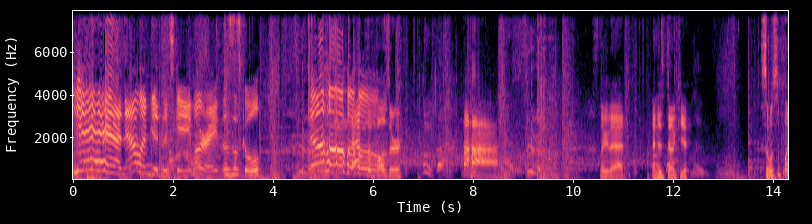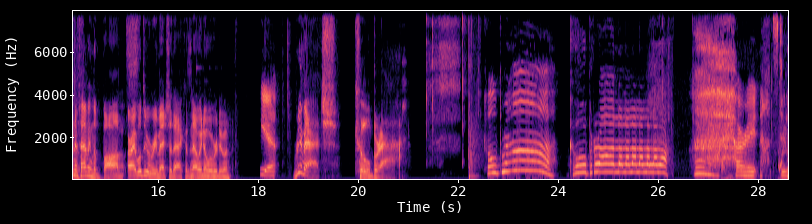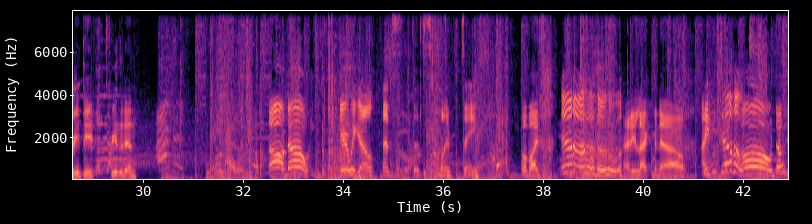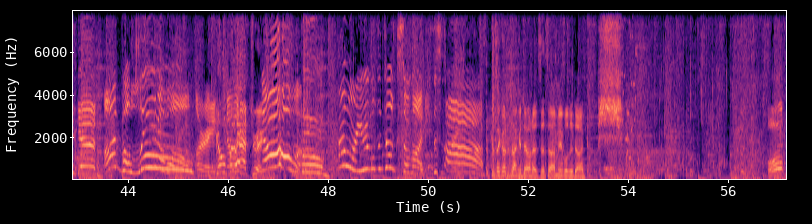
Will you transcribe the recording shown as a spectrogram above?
Yeah! Now I'm getting this game. All right, this is cool. No! At the buzzer. Haha! Look at that. I just dunked you. So what's the point of having the bomb? All right, we'll do a rematch of that because now we know what we're doing. Yeah. Rematch. Cobra. Cobra! Cobra. La la la la la la la. All right, let's do it. Breathe deep. Breathe it in. Oh no! Here we go. That's that's what I'm saying. Bye bye. No! How do you like me now? I don't! Oh, dunked again! Unbelievable! All right. Go you know for the hat trick! No! Boom! How are you able to dunk so much? This is Ah! Because I go to Dunkin' Donuts, that's how I'm able to dunk. Shh. Oh!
